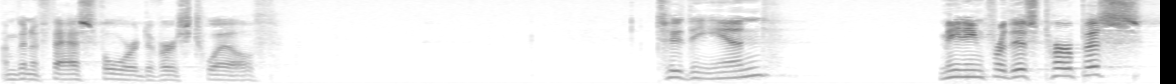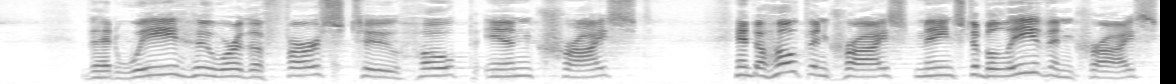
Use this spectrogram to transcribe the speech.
I'm going to fast forward to verse 12 to the end, meaning for this purpose, that we who were the first to hope in Christ, and to hope in Christ means to believe in Christ.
